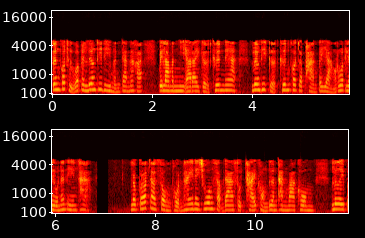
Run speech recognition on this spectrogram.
ซึ่งก็ถือว่าเป็นเรื่องที่ดีเหมือนกันนะคะ เวลามันมีอะไรเกิดขึ้นเนี่ย เรื่องที่เกิดขึ้นก็จะผ่านไปอย่างรวดเร็วนั่นเองค่ะ แล้วก็จะส่งผลให้ในช่วงสัปดาห์สุดท้ายของเดือนธันวาคม เลยไป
